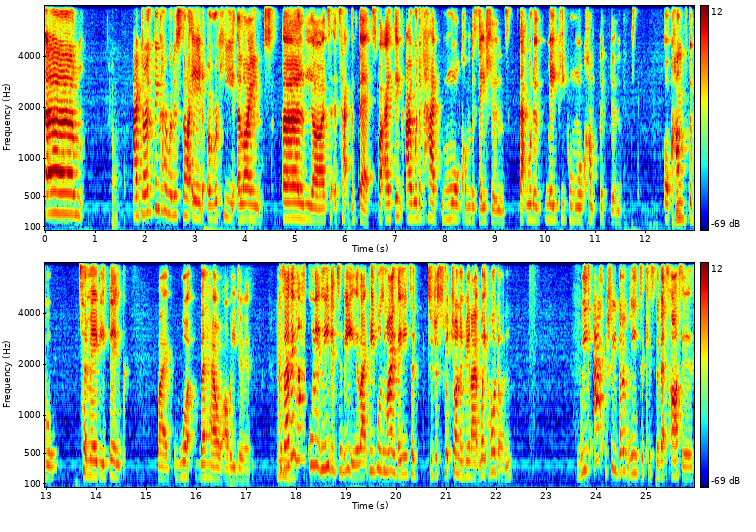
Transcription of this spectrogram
Um, I don't think I would have started a rookie alliance earlier to attack the vets, but I think I would have had more conversations that would have made people more confident or comfortable to maybe think like, what the hell are we doing? Because I think that's all it needed to be. Like people's minds, they need to to just switch on and be like, wait, hold on. We actually don't need to kiss the vets' asses.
